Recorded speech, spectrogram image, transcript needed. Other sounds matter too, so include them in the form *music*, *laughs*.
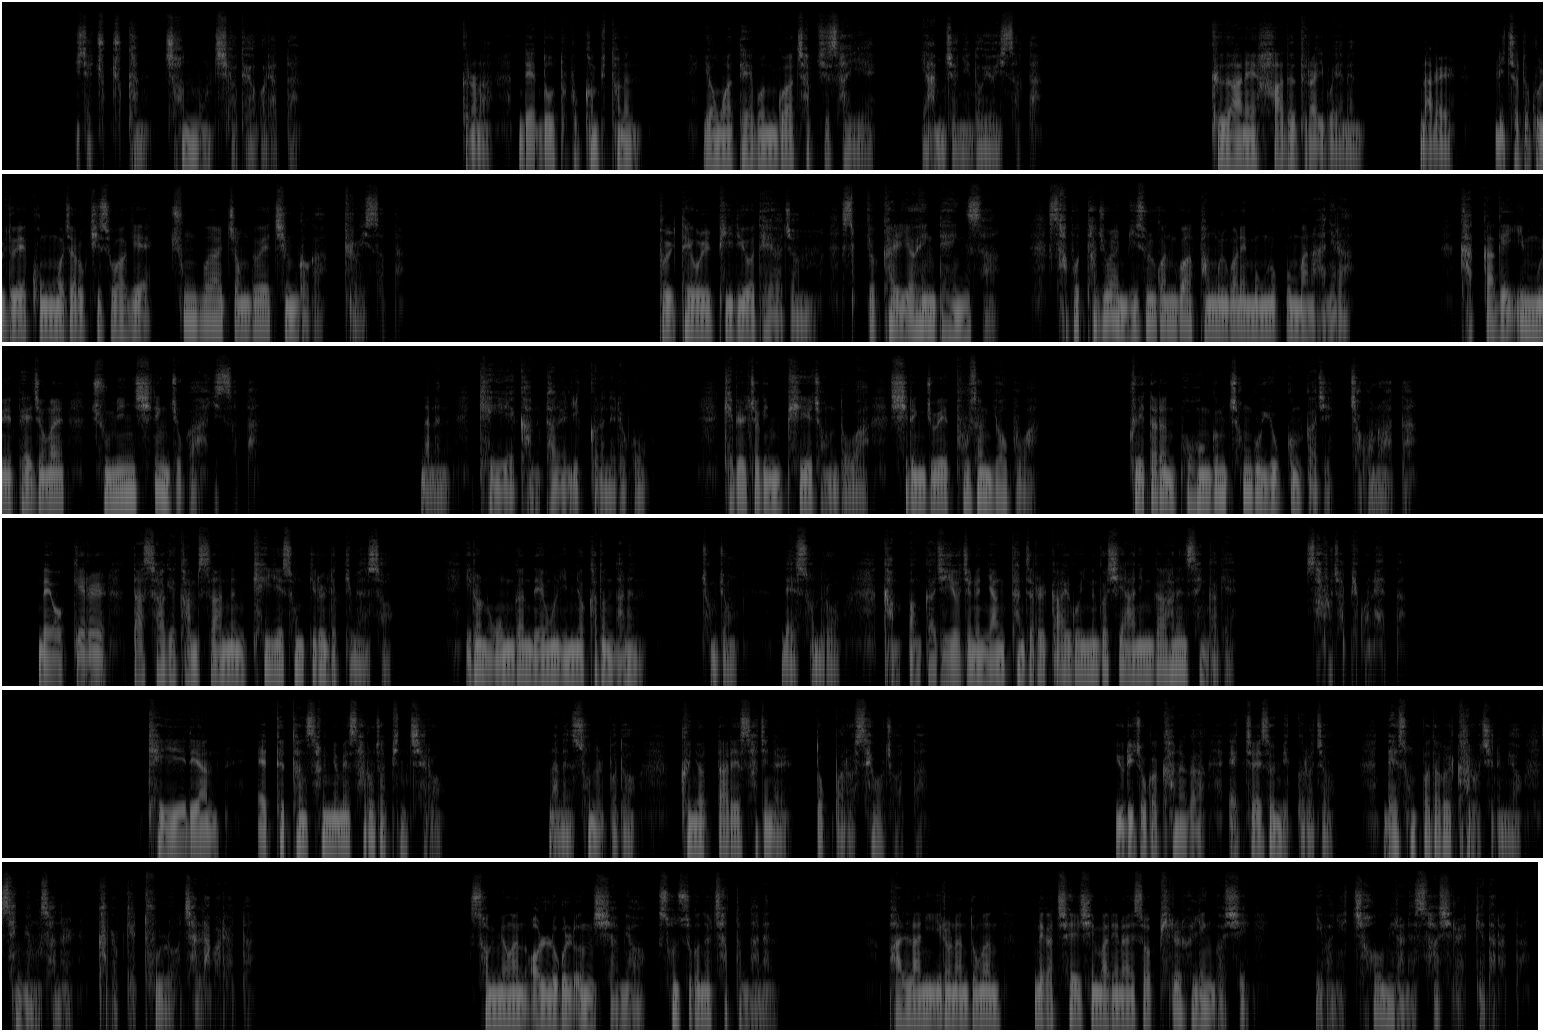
이제 축축한 천뭉치가 되어버렸다. 그러나 내 노트북 컴퓨터는 영화 대본과 잡지 사이에 얌전히 놓여 있었다. 그 안의 하드 드라이브에는 나를 리처드 굴드의 공모자로 기소하기에 충분할 정도의 증거가 들어 있었다. 불태울 비디오 대여점, 습격할 여행 대행사, 사보타주할 미술관과 박물관의 목록뿐만 아니라 각각의 임무에 배정할 주민 실행조가 있었다. 나는 K의 감탄을 이끌어내려고 개별적인 피해 정도와 실행조의 부상 여부와 그에 따른 보험금 청구 요건까지 적어 놓았다. 내 어깨를 따스하게 감싸 안는 K의 손길을 느끼면서 이런 온갖 내용을 입력하던 나는 종종 내 손으로 감방까지 이어지는 양탄자를 깔고 있는 것이 아닌가 하는 생각에 사로잡히곤 했다. K에 대한 애틋한 상념에 사로잡힌 채로 나는 손을 뻗어 그녀 딸의 사진을 똑바로 세워주었다. 유리조각 하나가 액자에서 미끄러져 내 손바닥을 가로지르며 생명선을 가볍게 둘로 잘라버렸다. 선명한 얼룩을 응시하며 손수건을 찾던 나는 반란이 일어난 동안 내가 첼시 마리나에서 피를 흘린 것이 이번이 처음이라는 사실을 깨달았다.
